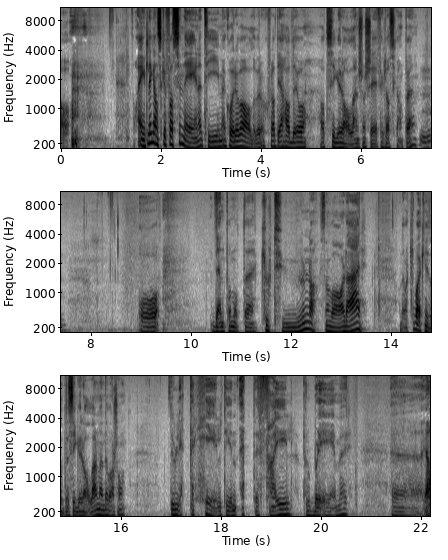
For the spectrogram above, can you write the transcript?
og det var egentlig en ganske fascinerende tid med Kåre Valebrokk. For jeg hadde jo hatt Sigurd Alern som sjef i Klassekampen. Mm. Og den på en måte kulturen da, som var der Det var ikke bare knytta til Sigurd Aleren, men det var sånn Du lette hele tiden etter feil, problemer, Eh, ja,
